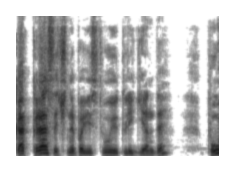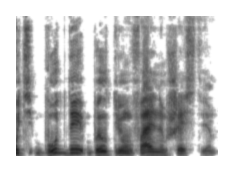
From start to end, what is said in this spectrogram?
Как красочно повествует легенда, путь Будды был триумфальным шествием.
